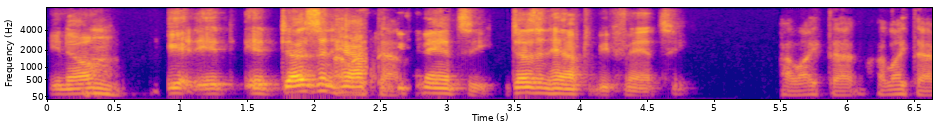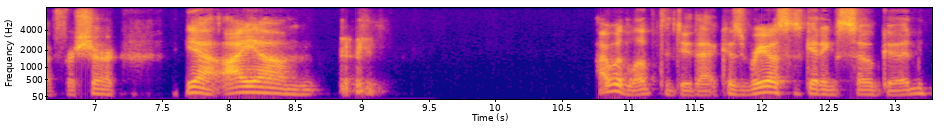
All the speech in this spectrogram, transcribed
You know, Mm. It it it doesn't I have like to that. be fancy. It doesn't have to be fancy. I like that. I like that for sure. Yeah, I um I would love to do that because Rios is getting so good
